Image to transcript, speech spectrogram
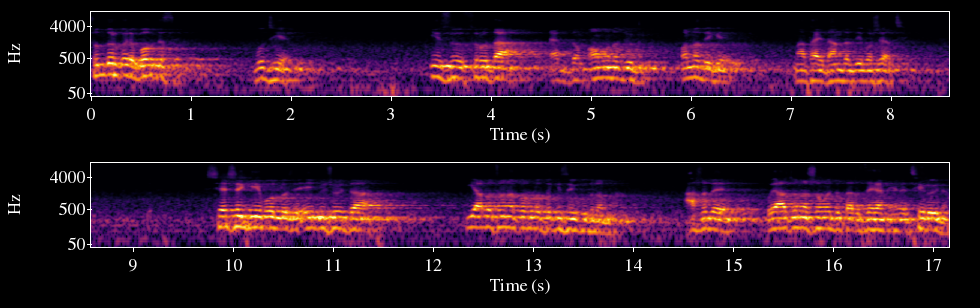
সুন্দর করে বলতেছে, বুঝিয়ে, কিছু শ্রোতা একদম অমনোযোগী, অন্যদিকে মাথায় ধান্দা দিয়ে বসে আছে। শেষে গিয়ে বলল যে, এই বিষয়টা কি আলোচনা করল তো কিছুই বুঝলাম না। আসলে ওই আলোচনার সময় তো তার জেহান এনে ছিলই না,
